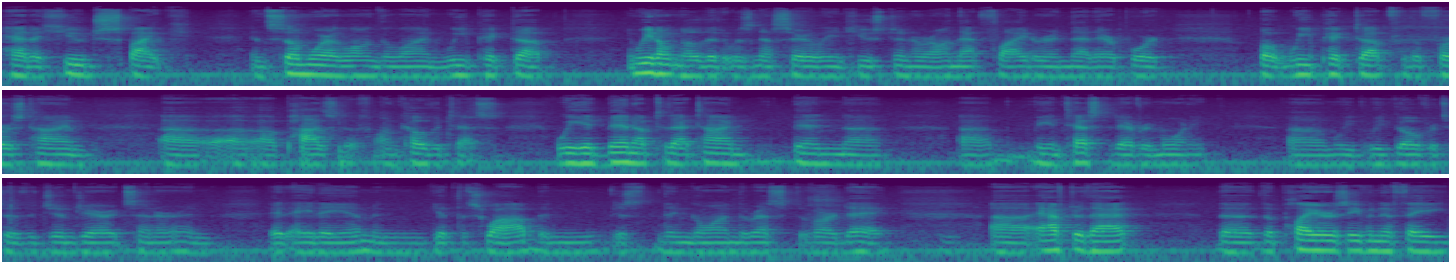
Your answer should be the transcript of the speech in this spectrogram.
had a huge spike. And somewhere along the line, we picked up, and we don't know that it was necessarily in Houston or on that flight or in that airport, but we picked up for the first time uh, a, a positive on COVID tests. We had been up to that time been uh, uh, being tested every morning. Um, we'd, we'd go over to the Jim Jarrett Center and at 8 a.m. and get the swab and just then go on the rest of our day. Uh, after that, the the players, even if they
